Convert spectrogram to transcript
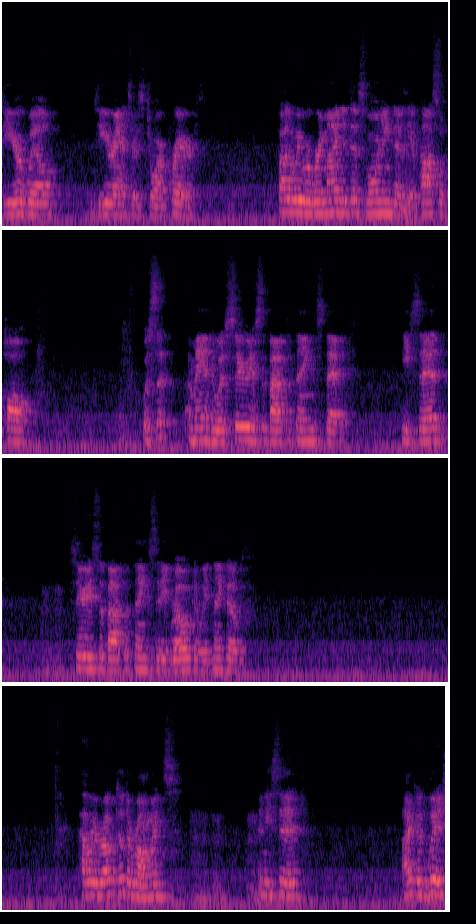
to your will, to your answers to our prayers. Father, we were reminded this morning that the Apostle Paul was a man who was serious about the things that he said, serious about the things that he wrote, and we think of how he wrote to the Romans, mm, and he said, I could wish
